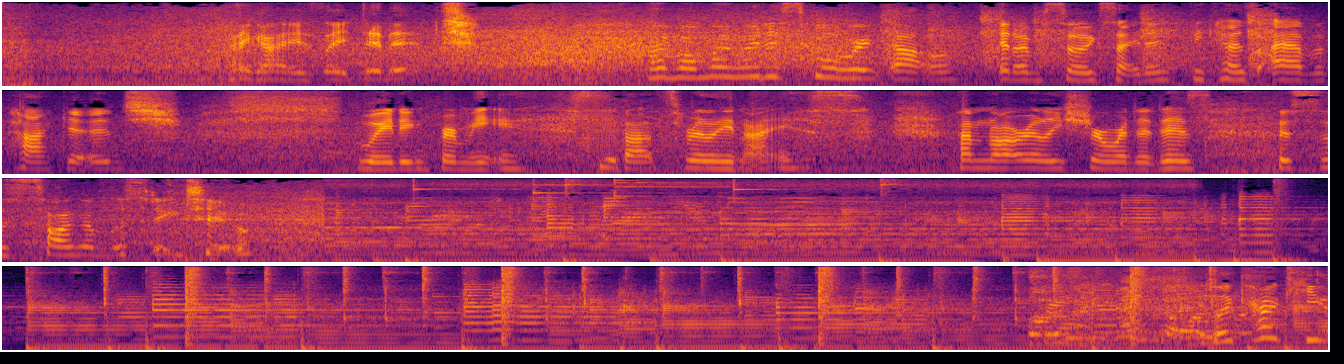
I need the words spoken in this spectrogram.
Hi guys, I did it. I'm on my way to school right now and I'm so excited because I have a package waiting for me. So that's really nice. I'm not really sure what it is. This is the song I'm listening to. How cute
